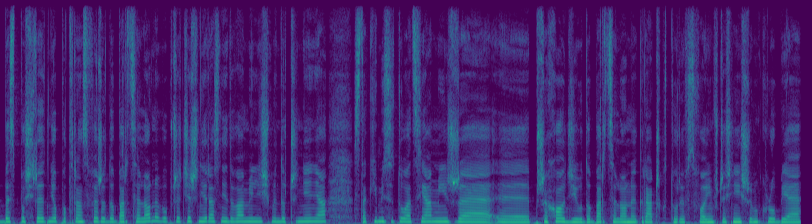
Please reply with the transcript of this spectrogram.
bezpośrednio po transferze do Barcelony, bo przecież nieraz nie dwa mieliśmy do czynienia z takimi sytuacjami, że y, przechodził do Barcelony gracz, który w swoim wcześniejszym klubie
